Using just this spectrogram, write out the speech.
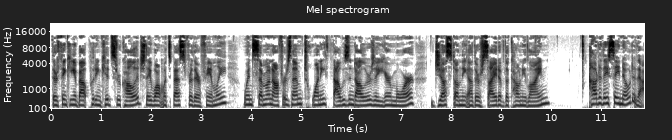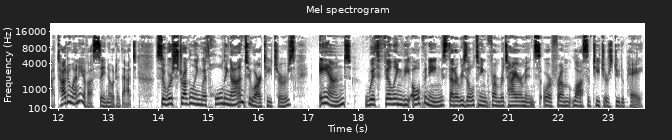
They're thinking about putting kids through college. They want what's best for their family. When someone offers them twenty thousand dollars a year more, just on the other side of the county line, how do they say no to that? How do any of us say no to that? So we're struggling with holding on to our teachers and with filling the openings that are resulting from retirements or from loss of teachers due to pay.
